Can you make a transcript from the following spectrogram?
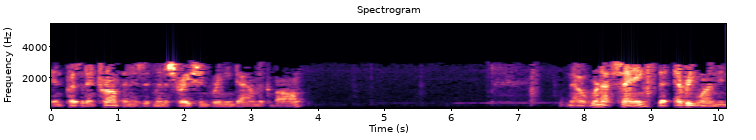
in President Trump and his administration bringing down the cabal. Now, we're not saying that everyone in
